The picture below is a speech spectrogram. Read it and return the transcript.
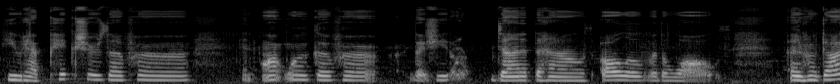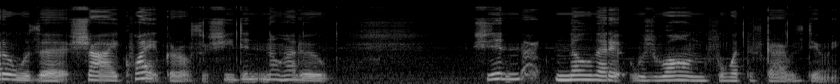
he would have pictures of her and artwork of her that she'd done at the house all over the walls. And her daughter was a shy, quiet girl, so she didn't know how to she didn't know that it was wrong for what this guy was doing.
